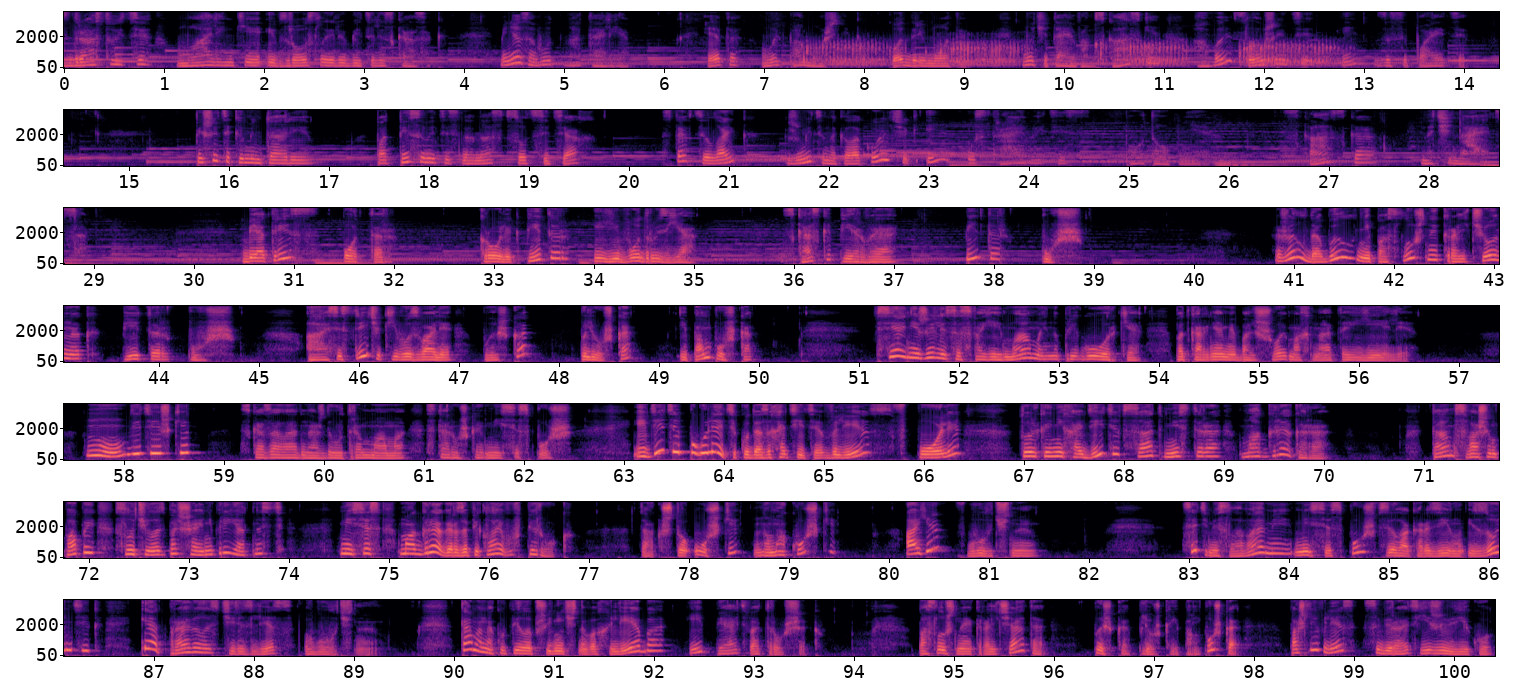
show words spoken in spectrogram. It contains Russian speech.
Здравствуйте, маленькие и взрослые любители сказок. Меня зовут Наталья. Это мой помощник, кот Дремоты. Мы читаем вам сказки, а вы слушаете и засыпаете. Пишите комментарии, подписывайтесь на нас в соцсетях, ставьте лайк, жмите на колокольчик и устраивайтесь поудобнее. Сказка начинается. Беатрис Поттер. Кролик Питер и его друзья. Сказка первая. Питер Пуш. Жил-добыл непослушный крольчонок Питер Пуш. А сестричек его звали Пышка, Плюшка и Пампушка. Все они жили со своей мамой на пригорке под корнями большой мохнатой ели. «Ну, детишки», сказала однажды утром мама, старушка миссис Пуш. «Идите погуляйте, куда захотите, в лес, в поле, только не ходите в сад мистера МакГрегора. Там с вашим папой случилась большая неприятность. Миссис МакГрегор запекла его в пирог. Так что ушки на макушке, а я в булочную». С этими словами миссис Пуш взяла корзину и зонтик – и отправилась через лес в булочную. Там она купила пшеничного хлеба и пять ватрушек. Послушные крольчата, Пышка, Плюшка и Пампушка, пошли в лес собирать ежевику.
